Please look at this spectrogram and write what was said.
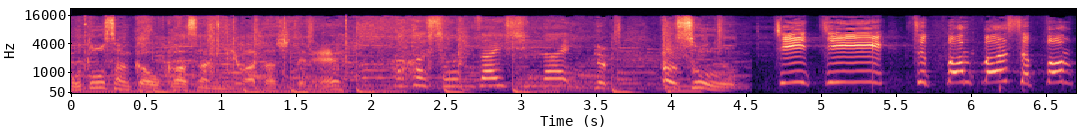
お父さんかお母さんに渡してね。母存在しない。あそう。チーチーすっぽんぽんすっぽん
